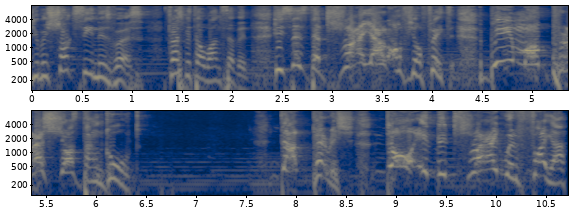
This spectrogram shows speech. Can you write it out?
You'll be shocked seeing this verse. First Peter 1 7. He says, The trial of your faith be more precious than gold. That perish, though it be tried with fire,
